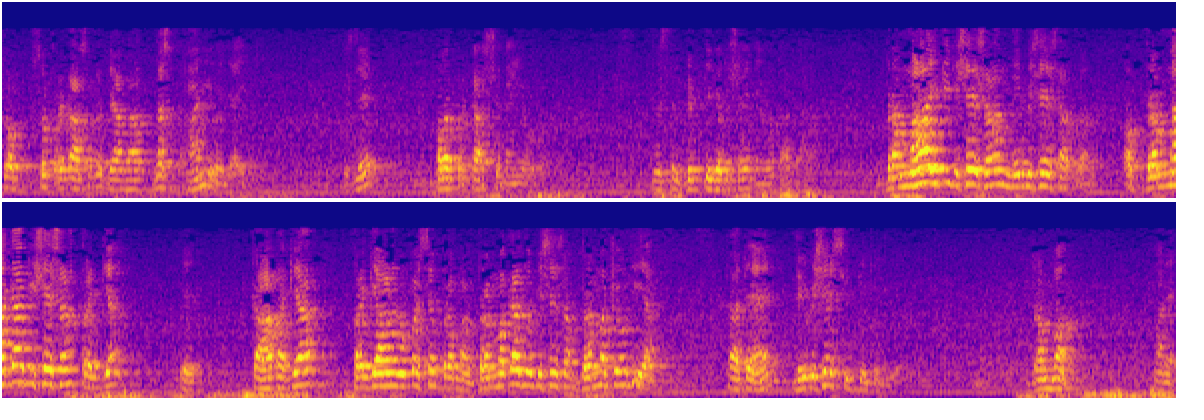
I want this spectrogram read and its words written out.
स्व स्व प्रकाश तो व्याघात नष्ट हानि हो जाएगी। इसलिए पर प्रकाश से नहीं होगा। दूसरे व्यक्ति का विषय नहीं होता था। ब्रह्मा यदि विशेषण निर्विशेष और ब्रह्म का विशेषण प्रज्ञा। कहा था क्या? प्रज्ञान रूप से ब्रह्म। ब्रह्म का जो विशेषण, ब्रह्म क्यों दिया? कहते हैं निर्विशेष सिद्धि के लिए। ब्रह्म, माने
